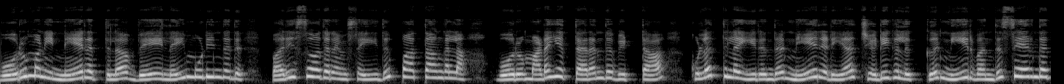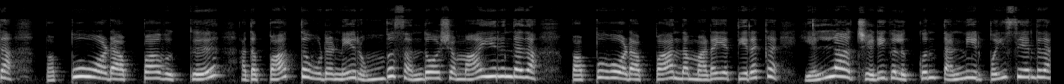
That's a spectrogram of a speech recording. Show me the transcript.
ஒரு மணி நேரத்துல வேலை முடிந்தது. பரிசோதனை செய்து பார்த்தாங்களாம் ஒரு மடையை திறந்து விட்டா குளத்துல இருந்த நேரடியா செடிகளுக்கு நீர் வந்து சேர்ந்ததா. பப்புவோட அப்பாவுக்கு அதை பார்த்த உடனே ரொம்ப சந்தோஷமா இருந்ததா. பப்புவோட அப்பா அந்த மடையை திறக்க எல்லா செடிகளுக்கும் தண்ணீர் போய் சேர்ந்ததா.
